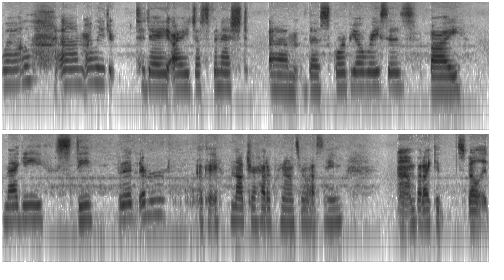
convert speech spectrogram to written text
Well, um, earlier today I just finished um, the Scorpio races by Maggie Stiefvater. Okay, not sure how to pronounce her last name um, but I could spell it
